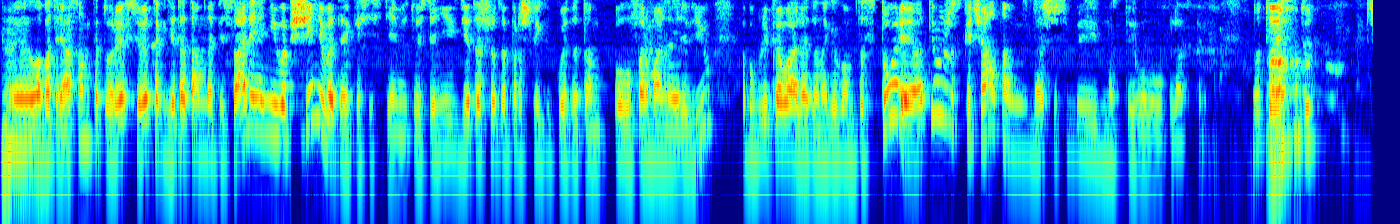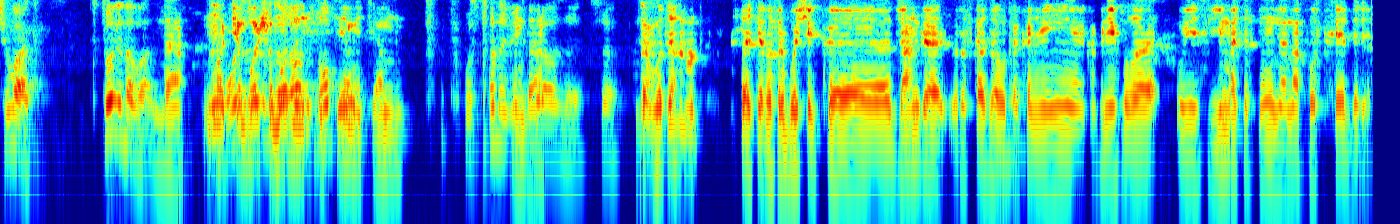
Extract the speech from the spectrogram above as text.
м. э, лоботрясам, которые все это где-то там написали, и они вообще не в этой экосистеме. То есть они где-то что-то прошли, какой-то там полуформальное ревью, опубликовали это на каком-то сторе, а ты уже скачал там, дальше себе мосты голову пляскали. Ну, то есть Ага. тут, чувак, кто виноват? Да. Ну, чем Пользователь больше нажал модулей в системе, тем... Установить Да. в браузере. Все. Да, вот это вот, кстати, разработчик э, Django рассказывал, как они, как у них была уязвимость, основанная на хост-хедере,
